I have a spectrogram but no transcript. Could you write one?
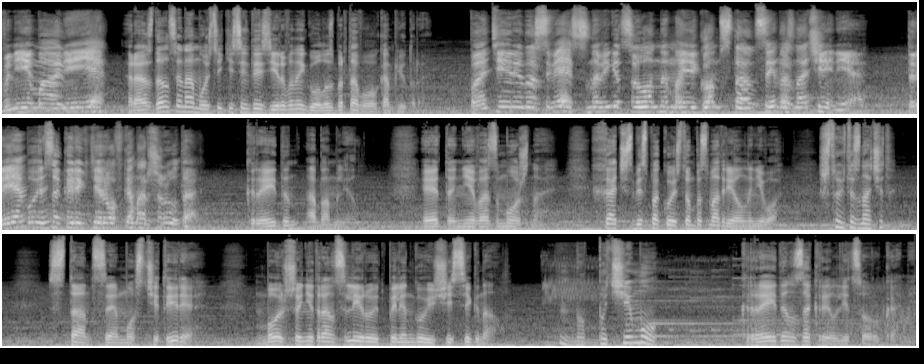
«Внимание!» — раздался на мостике синтезированный голос бортового компьютера. «Потеряна связь с навигационным маяком станции назначения. Требуется корректировка маршрута». Крейден обомлел. «Это невозможно!» Хач с беспокойством посмотрел на него. «Что это значит?» «Станция Мост-4 больше не транслирует пеленгующий сигнал». «Но почему?» Крейден закрыл лицо руками.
